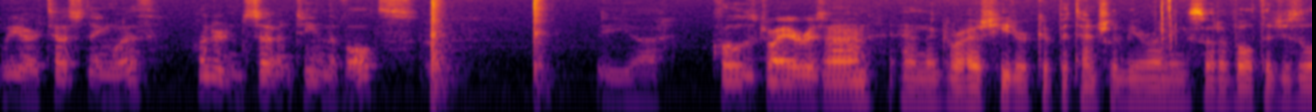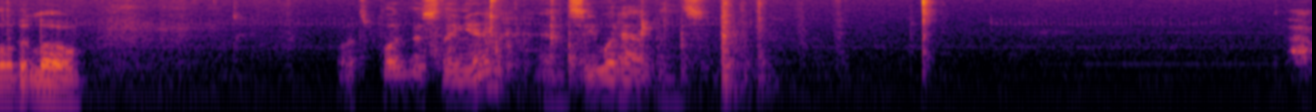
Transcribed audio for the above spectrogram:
We are testing with 117 the volts. The uh, clothes dryer is on and the garage heater could potentially be running so the voltage is a little bit low. Let's plug this thing in and see what happens. Oh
